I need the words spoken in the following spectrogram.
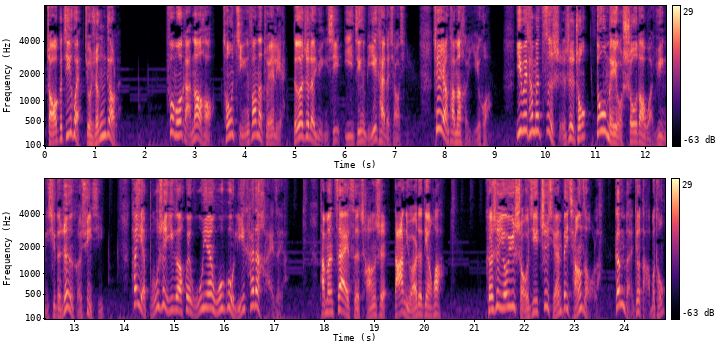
找个机会就扔掉了。父母赶到后，从警方的嘴里得知了允熙已经离开的消息，这让他们很疑惑。因为他们自始至终都没有收到过允熙的任何讯息，他也不是一个会无缘无故离开的孩子呀。他们再次尝试打女儿的电话，可是由于手机之前被抢走了，根本就打不通。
